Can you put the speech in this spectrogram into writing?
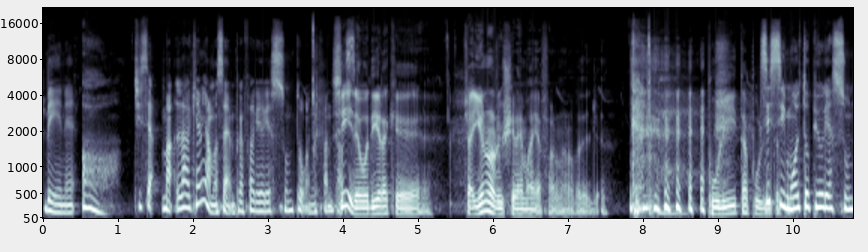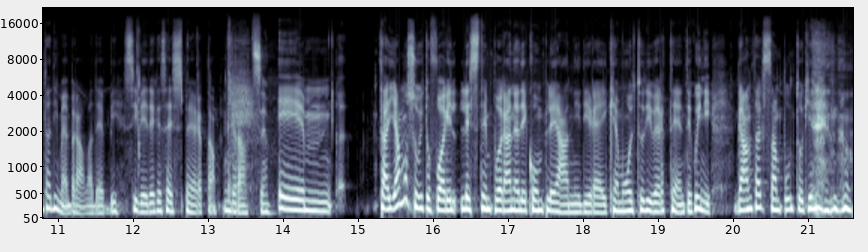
Bene, oh, ci sia- ma la chiamiamo sempre a fare i riassuntoni, fantastico. Sì, devo dire che... Cioè, io non riuscirei mai a fare una roba del genere. Pulita, pulita. Sì, sì, pulita. molto più riassunta di me, brava Debbie, si vede che sei esperta. Grazie. E mh, tagliamo subito fuori l'estemporanea dei compleanni, direi, che è molto divertente. Quindi Gunther sta appunto chiedendo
